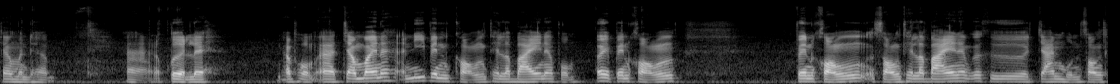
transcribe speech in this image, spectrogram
ช่างมันเถอะครับ อ่า เราเปิดเลยนะผม อ่าจำไว้นะ อันนี้เป็นของเทราไบต์นะผม เอ้ย เป็นของ เป็นของ2เทราไบต์นะ ก็คือจานหมุน2เท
